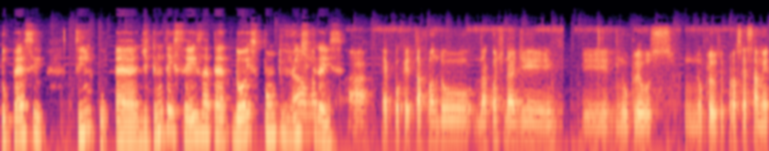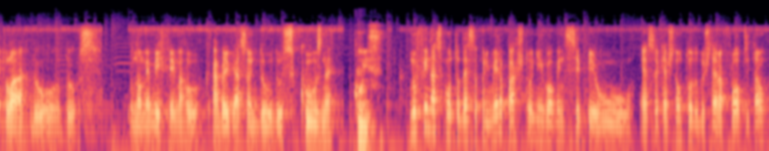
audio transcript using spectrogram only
Do PS5 é de 36 até 2.23. Ah, é porque tá falando do- da quantidade de, de núcleos, núcleos de processamento lá, do, dos. O nome é meio feio, mas a abreviação do, dos CUs, né? Quiz. No fim das contas dessa primeira parte toda envolvendo CPU, essa questão toda dos teraflops e tal,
